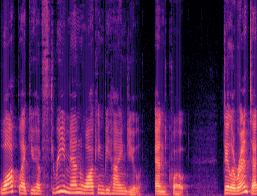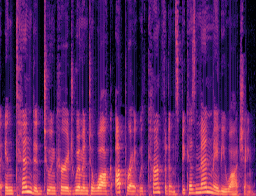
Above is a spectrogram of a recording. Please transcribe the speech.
Walk like you have three men walking behind you. End quote. De la Renta intended to encourage women to walk upright with confidence because men may be watching.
